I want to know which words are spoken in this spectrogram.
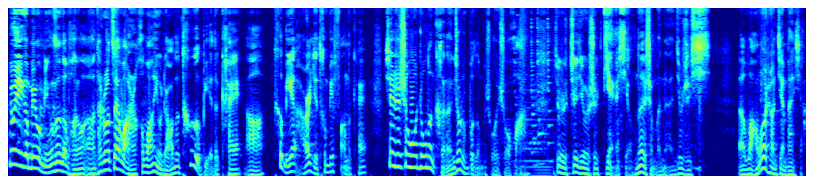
又一个没有名字的朋友啊，他说在网上和网友聊的特别的开啊，特别而且特别放得开。现实生活中呢，可能就是不怎么会说话，就是这就是典型的什么呢？就是，呃，网络上键盘侠，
